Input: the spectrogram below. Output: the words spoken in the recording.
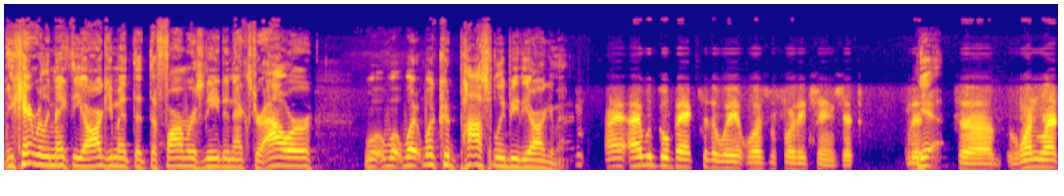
You can't really make the argument that the farmers need an extra hour. What what, what could possibly be the argument? I, I would go back to the way it was before they changed it. It's, Yeah. uh, one less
